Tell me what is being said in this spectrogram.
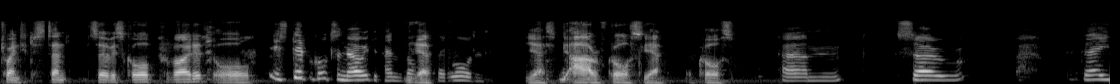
20% Service Corps provided, or it's difficult to know. It depends on yeah. what they ordered. Yes, ah, of course, yeah, of course. Um, so they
